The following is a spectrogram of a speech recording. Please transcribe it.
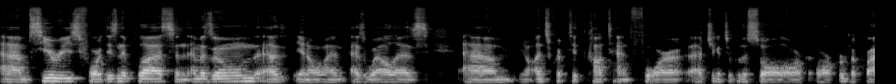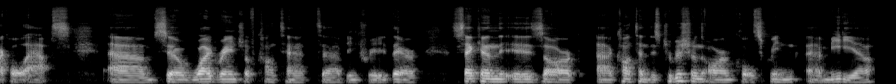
um, series for Disney Plus and Amazon, as you know, and, as well as um, you know unscripted content for Chicken Soup for the Soul or, or the Crackle apps. Um, so wide range of content being created there. Second is our content distribution arm called Screen Media.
